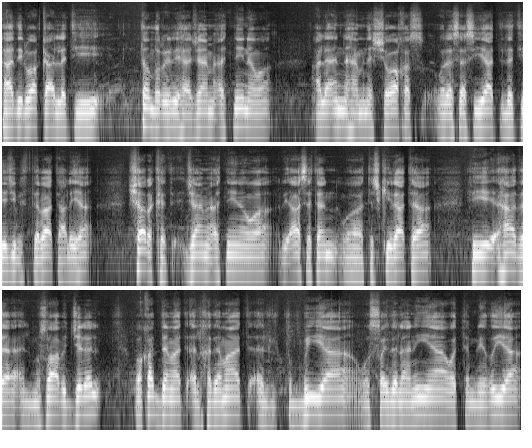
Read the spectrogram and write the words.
هذه الواقعة التي تنظر إليها جامعة نينوى على أنها من الشواخص والأساسيات التي يجب الثبات عليها شاركت جامعة نينوى رئاسة وتشكيلاتها في هذا المصاب الجلل وقدمت الخدمات الطبية والصيدلانية والتمريضية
